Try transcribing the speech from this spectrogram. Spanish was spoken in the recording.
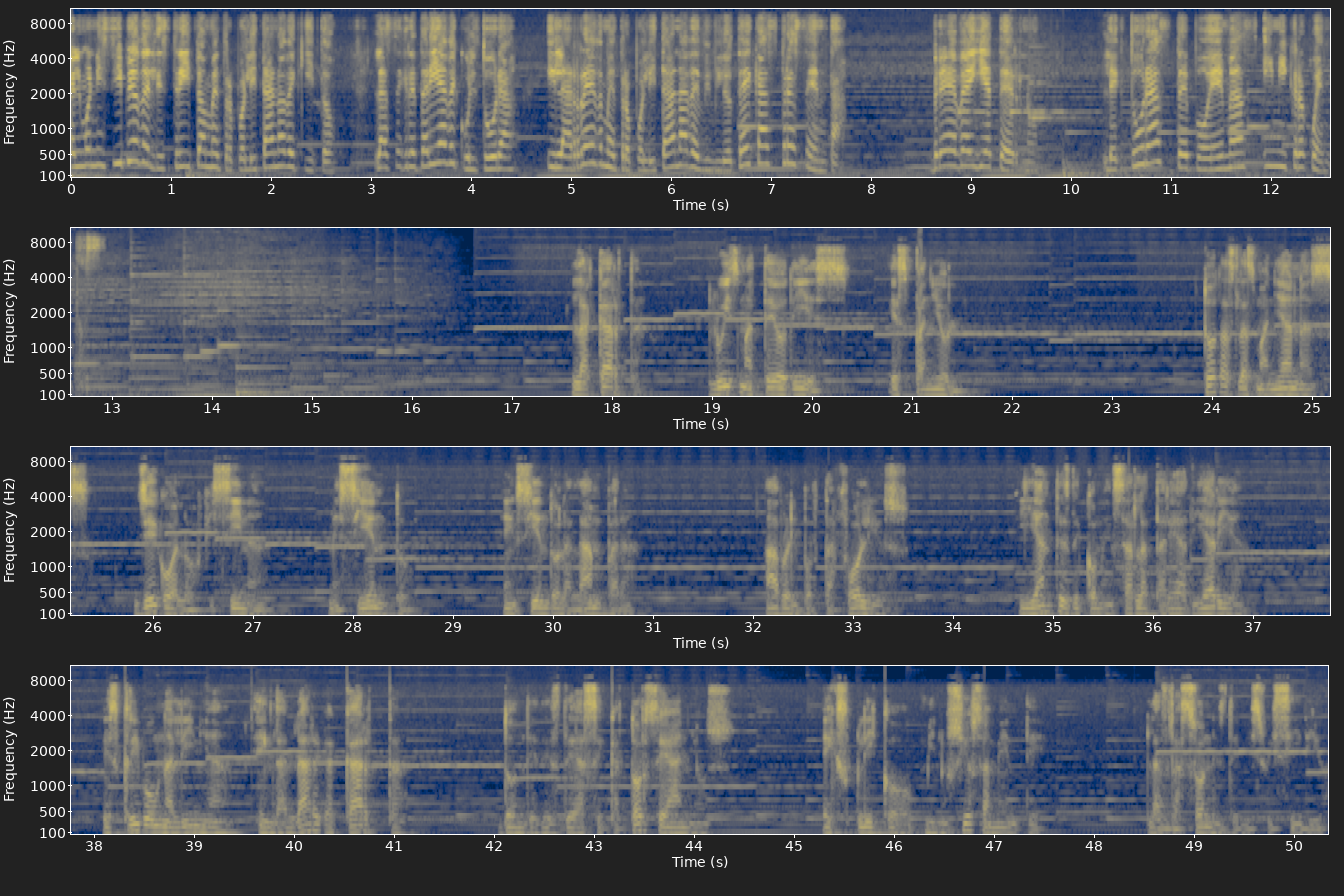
El municipio del Distrito Metropolitano de Quito, la Secretaría de Cultura y la Red Metropolitana de Bibliotecas presenta Breve y Eterno. Lecturas de poemas y microcuentos. La carta. Luis Mateo Díez, español. Todas las mañanas llego a la oficina, me siento, enciendo la lámpara, abro el portafolios y antes de comenzar la tarea diaria, escribo una línea en la larga carta donde desde hace 14 años explico minuciosamente las razones de mi suicidio.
